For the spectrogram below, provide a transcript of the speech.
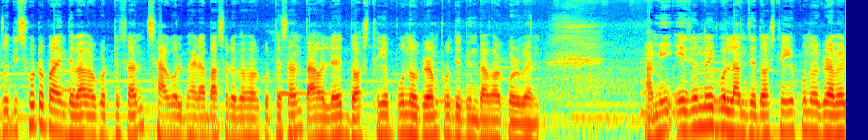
যদি ছোট প্রাণীতে ব্যবহার করতে চান, ছাগল, ভেড়া, বাছরে ব্যবহার করতে চান, তাহলে দশ থেকে পনেরো গ্রাম প্রতিদিন ব্যবহার করবেন। আমি এই জন্যই বললাম যে দশ থেকে পনেরো গ্রামের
